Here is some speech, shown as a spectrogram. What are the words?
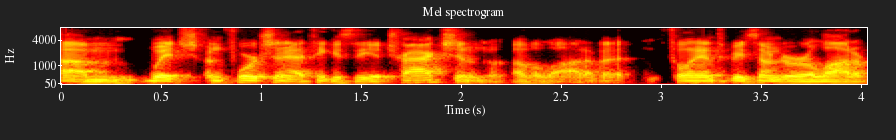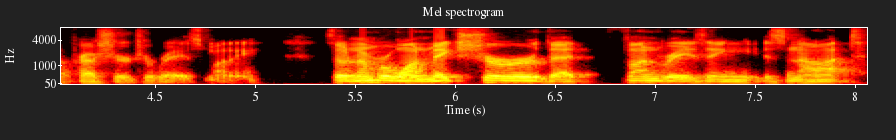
Um, which unfortunately I think is the attraction of a lot of it. Philanthropy is under a lot of pressure to raise money. So number one, make sure that fundraising is not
